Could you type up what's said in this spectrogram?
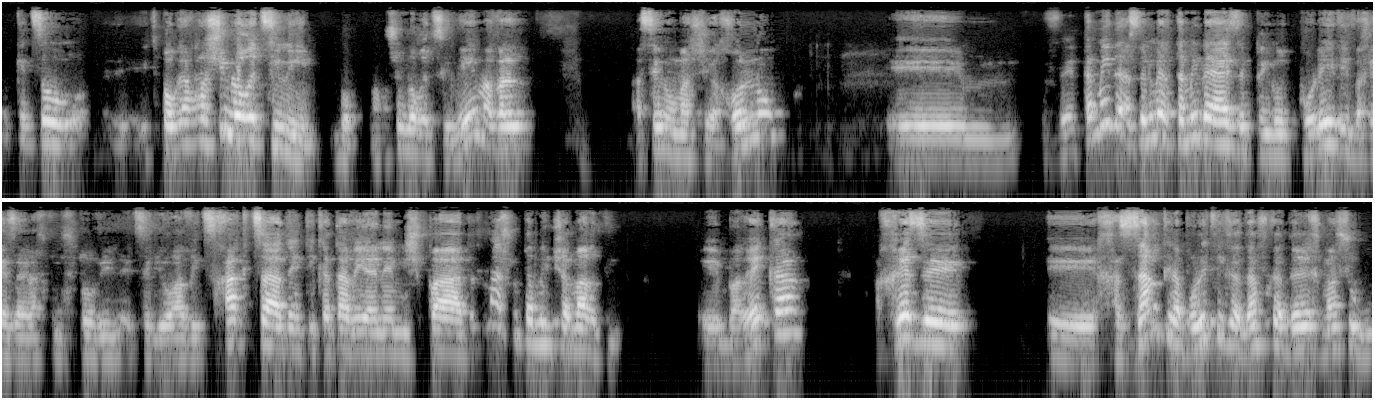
בקיצור, התפוגע, אנחנו אנשים לא רציניים. בוא, אנחנו אנשים לא רציניים, אבל עשינו מה שיכולנו. אמ, ותמיד, אז אני אומר, תמיד היה איזו פעילות פוליטית, ואחרי זה הלכתי לכתוב אצל יואב יצחק קצת, הייתי כתב ענייני משפט, משהו תמיד שמרתי אה, ברקע. אחרי זה אה, חזרתי לפוליטיקה דווקא דרך משהו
